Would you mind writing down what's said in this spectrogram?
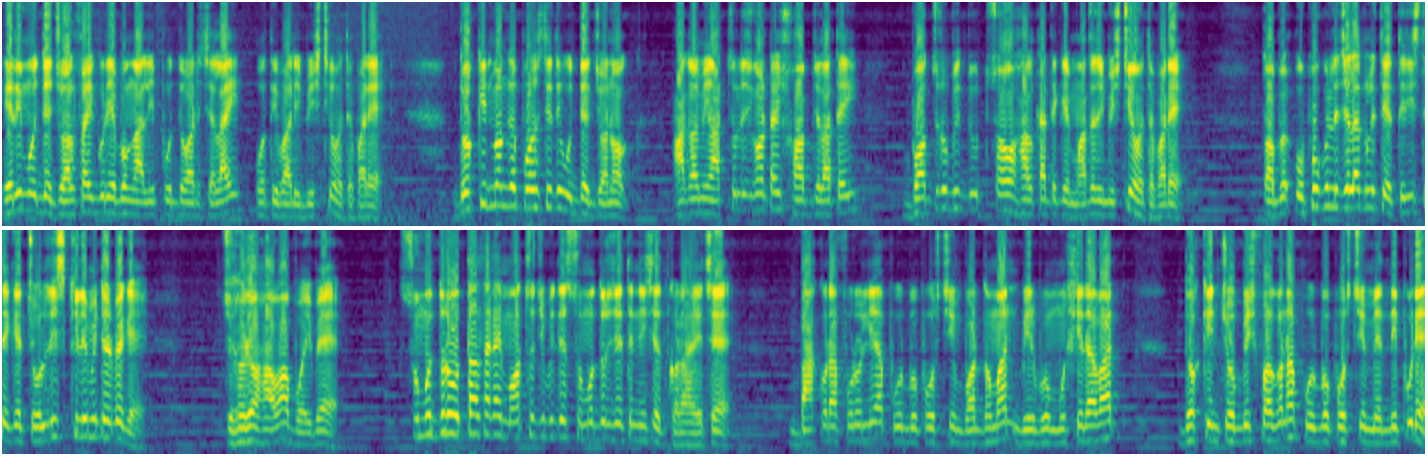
এরই মধ্যে জলপাইগুড়ি এবং আলিপুরদুয়ার জেলায় অতি ভারী বৃষ্টি হতে পারে। দক্ষিণবঙ্গের পরিস্থিতি উদ্বেগজনক। আগামী আটচল্লিশ ঘন্টায় সব জেলাতেই বজ্রবিদ্যুৎ সহ হালকা থেকে মাঝারি বৃষ্টি হতে পারে। তবে উপকূলীয় জেলাগুলিতে তিরিশ থেকে চল্লিশ কিলোমিটার বেগে ঝোড়ো হাওয়া বইবে। সমুদ্র উত্তাল থাকায় মৎস্যজীবীদের সমুদ্র যেতে নিষেধ করা হয়েছে। বাঁকুড়া, পুরুলিয়া, পূর্ব পশ্চিম বর্ধমান, বীরভূম, মুর্শিদাবাদ, দক্ষিণ চব্বিশ পরগনা, পূর্ব পশ্চিম মেদিনীপুরে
